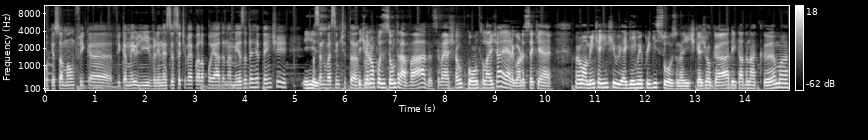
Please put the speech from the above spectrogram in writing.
Porque sua mão fica, fica meio livre, né? Se você tiver com ela apoiada na mesa, de repente Isso. você não vai sentir tanto. Se tiver né? numa posição travada, você vai achar o ponto lá e já era. Agora, você quer. Normalmente a gente é gamer preguiçoso, né? A gente quer jogar deitado na cama,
